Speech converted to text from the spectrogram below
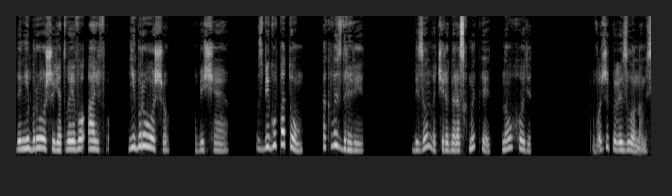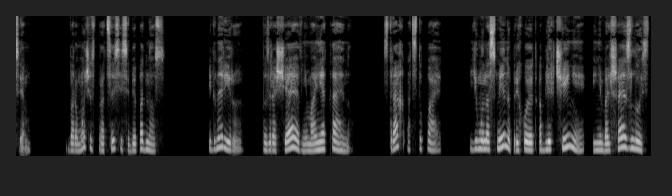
Да не брошу я твоего Альфу. Не брошу. Обещаю. Сбегу потом, как выздоровеет. Бизон в очередной раз хмыкает, но уходит. Вот же повезло нам всем. Бормочет в процессе себе под нос. Игнорирую, возвращая внимание Каину. Страх отступает. Ему на смену приходит облегчение и небольшая злость.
